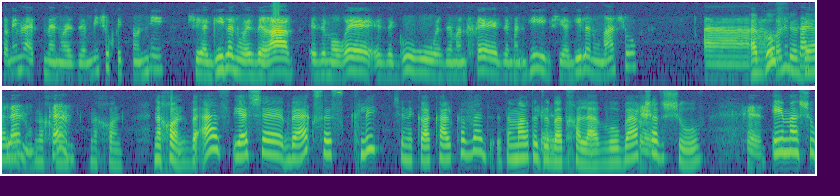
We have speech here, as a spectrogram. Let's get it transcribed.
שמים לעצמנו איזה מישהו חיצוני שיגיד לנו איזה רב, איזה מורה, איזה גורו, איזה מנחה, איזה מנהיג, שיגיד לנו משהו, הגוף יודע, אצלנו. נכון, כן, נכון, נכון, ואז יש אה, באקסס כלי שנקרא קל כבד, את אמרת את זה כן. בהתחלה, והוא בא כן. עכשיו שוב, כן, אם משהו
